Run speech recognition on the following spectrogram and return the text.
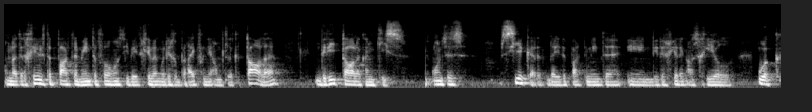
omdat regeringsdepartemente volgens die wetgewing oor die gebruik van die amptelike tale drie tale kan kies. Ons is seker dat die departemente en die regering as geheel ook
